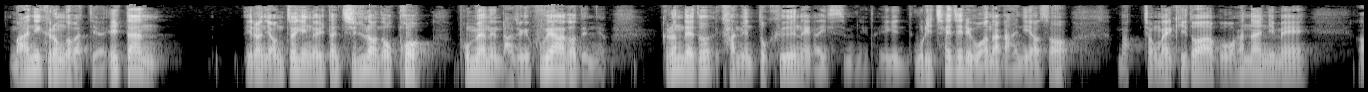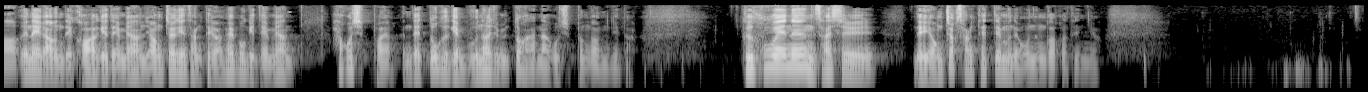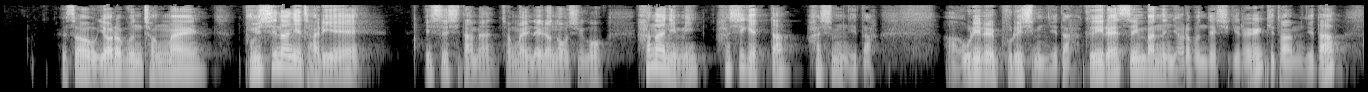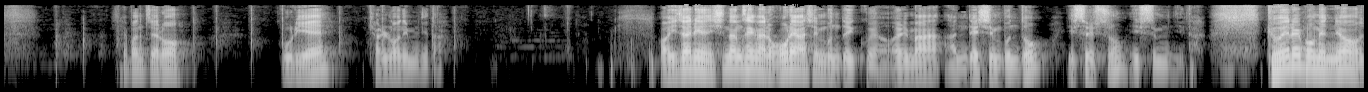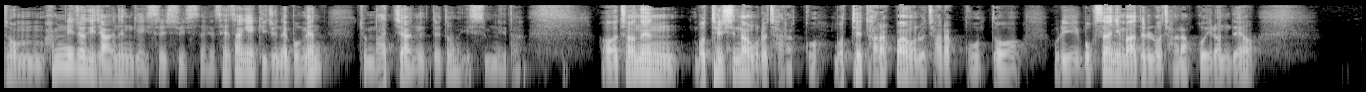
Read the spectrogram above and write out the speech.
많이 그런 것 같아요. 일단 이런 영적인 거 일단 질러 놓고 보면은 나중에 후회하거든요. 그런데도 가면 또 그 은혜가 있습니다. 이게 우리 체질이 워낙 아니어서 막 정말 기도하고 하나님의 어, 은혜 가운데 거하게 되면 영적인 상태가 회복이 되면 하고 싶어요. 근데 또 그게 무너지면 또 안 하고 싶은 겁니다. 그 후에는 사실 내 영적 상태 때문에 오는 거거든요. 그래서 여러분 정말 불신앙의 자리에 있으시다면 정말 내려놓으시고 하나님이 하시겠다 하십니다. 아, 우리를 부르십니다. 그 일에 쓰임 받는 여러분 되시기를 기도합니다. 세 번째로, 우리의 결론입니다. 어, 이 자리는 신앙생활을 오래 하신 분도 있고요. 얼마 안 되신 분도 있을 수 있습니다. 교회를 보면요, 좀 합리적이지 않은 게 있을 수 있어요. 세상의 기준에 보면 좀 맞지 않을 때도 있습니다. 어, 저는 모태 신앙으로 자랐고, 모태 다락방으로 자랐고, 또 우리 목사님 아들로 자랐고 이런데요.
